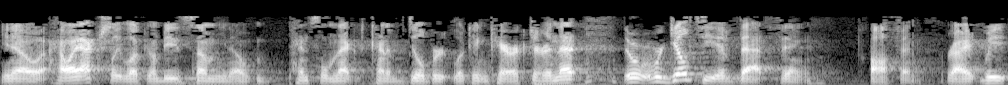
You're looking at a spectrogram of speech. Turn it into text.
you know how I actually look, and it'll be some you know pencil-necked kind of Dilbert-looking character, and that we're guilty of that thing often, right? We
